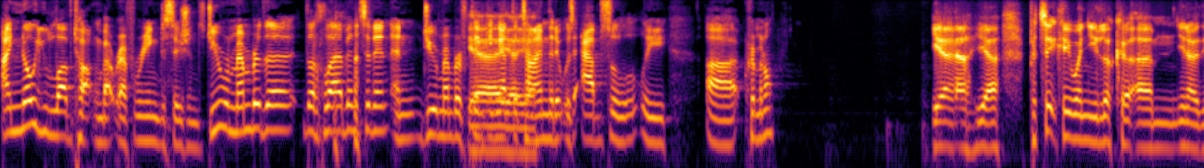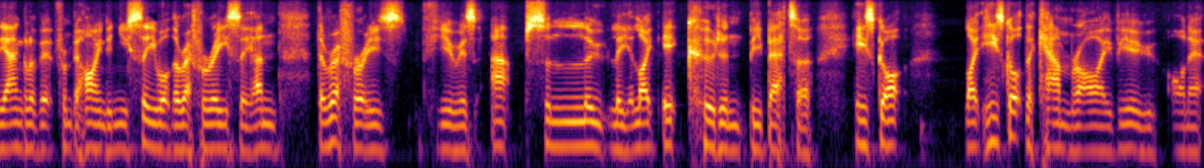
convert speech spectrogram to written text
I know you love talking about refereeing decisions. Do you remember the the Hleb incident? And do you remember thinking yeah, at yeah, the time that it was absolutely uh, criminal? Yeah, yeah. Particularly when you look at um, you know the angle of it from behind and you see what the referee see, and the referee's view is absolutely like it couldn't be better. He's got like he's got the camera eye view on it,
